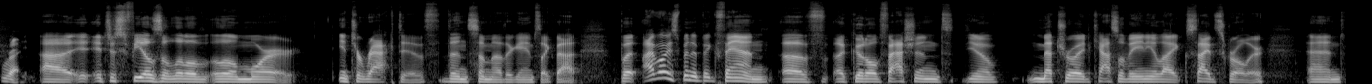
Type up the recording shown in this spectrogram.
Right. uh, it, it just feels a little a little more interactive than some other games like that. But I've always been a big fan of a good old fashioned, you know, Metroid Castlevania like side scroller. And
